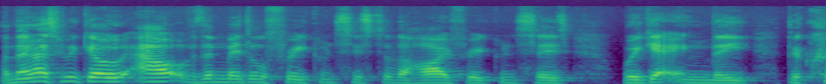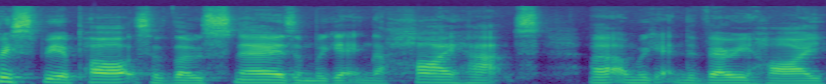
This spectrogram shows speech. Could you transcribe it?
And then as we go out of the middle frequencies to the high frequencies, we're getting the, the crispier parts of those snares and we're getting the hi-hats uh, and we're getting the very high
